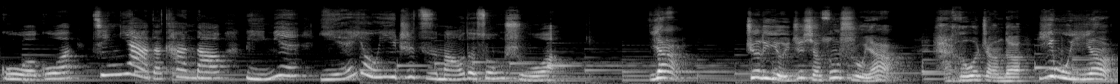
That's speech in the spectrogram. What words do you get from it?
果果惊讶地看到里面也有一只紫毛的松鼠。呀，这里有一只小松鼠呀，还和我长得一模一样。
